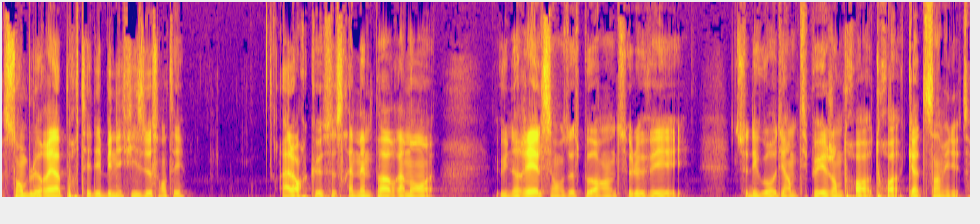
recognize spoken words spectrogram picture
semblerait apporter des bénéfices de santé. Alors que ce serait même pas vraiment une réelle séance de sport, hein, de se lever et se dégourdir un petit peu les jambes 3, 3 4, 5 minutes.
